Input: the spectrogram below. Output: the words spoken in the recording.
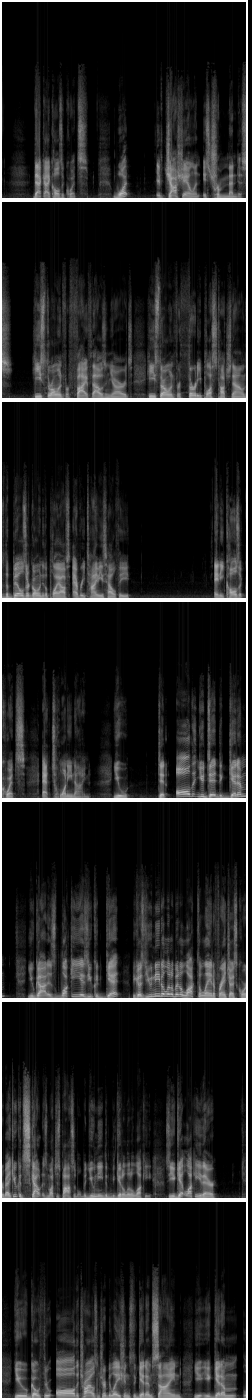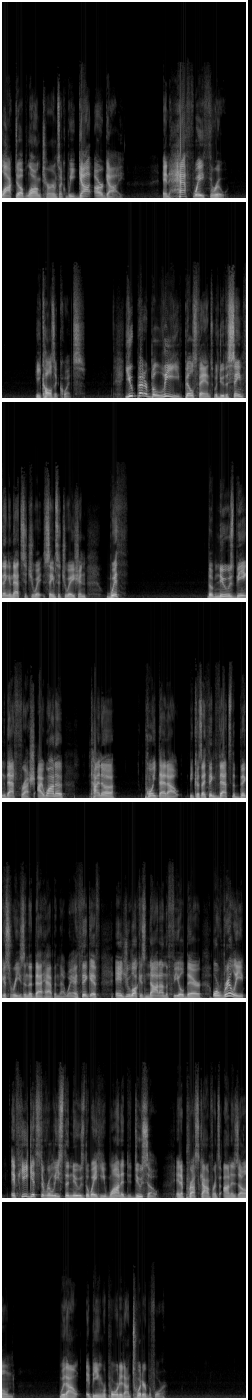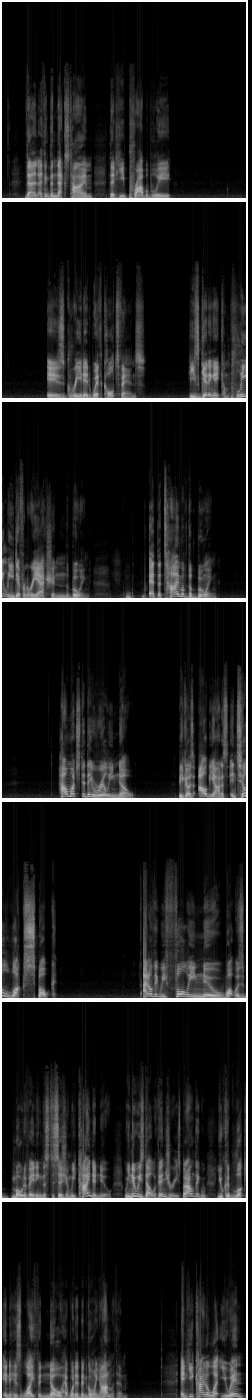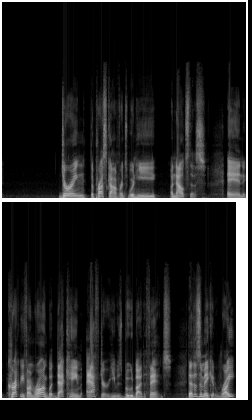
That guy calls it quits. What if Josh Allen is tremendous? He's throwing for 5,000 yards. He's throwing for 30 plus touchdowns. The Bills are going to the playoffs every time he's healthy. And he calls it quits at 29. You did all that you did to get him. You got as lucky as you could get because you need a little bit of luck to land a franchise quarterback. You could scout as much as possible, but you need to get a little lucky. So you get lucky there. You go through all the trials and tribulations to get him signed. You, you get him locked up long term. It's like, we got our guy. And halfway through, he calls it quits. You better believe Bills fans would do the same thing in that situa- same situation with the news being that fresh. I want to kind of point that out because I think that's the biggest reason that that happened that way. I think if Andrew Luck is not on the field there, or really if he gets to release the news the way he wanted to do so in a press conference on his own without it being reported on Twitter before, then I think the next time that he probably is greeted with Colts fans, he's getting a completely different reaction than the booing. At the time of the booing, how much did they really know? Because I'll be honest, until Luck spoke, I don't think we fully knew what was motivating this decision. We kind of knew. We knew he's dealt with injuries, but I don't think you could look into his life and know what had been going on with him. And he kind of let you in during the press conference when he announced this. And correct me if I'm wrong, but that came after he was booed by the fans. That doesn't make it right,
